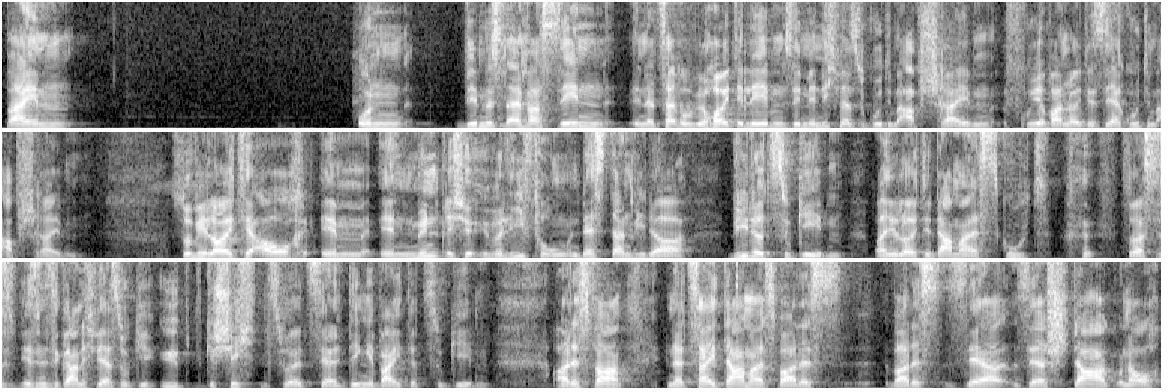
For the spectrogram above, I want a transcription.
Beim, und wir müssen einfach sehen, in der Zeit, wo wir heute leben, sind wir nicht mehr so gut im Abschreiben. Früher waren Leute sehr gut im Abschreiben. So wie Leute auch im, in mündliche Überlieferung und das dann wieder wiederzugeben, waren die Leute damals gut. So, ist, wir sind sie gar nicht mehr so geübt, Geschichten zu erzählen, Dinge weiterzugeben. Aber das war, in der Zeit damals war das, war das sehr, sehr stark. Und auch,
